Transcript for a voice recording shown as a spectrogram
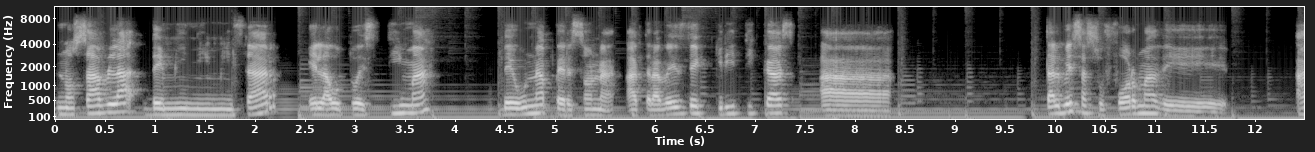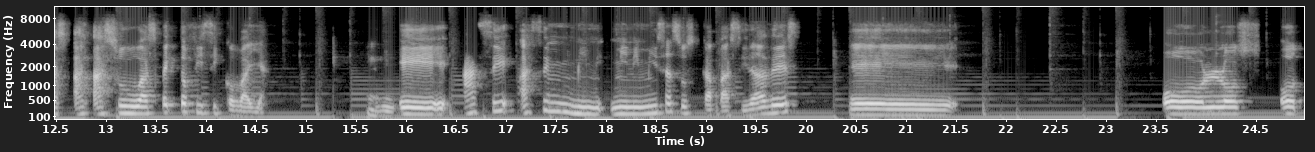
nos habla de minimizar el autoestima de una persona a través de críticas a tal vez a su forma de a, su aspecto físico vaya eh, hace, hace minimiza sus capacidades eh, o los o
